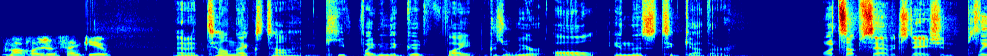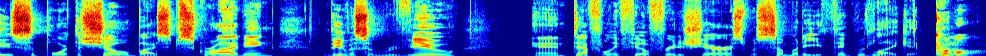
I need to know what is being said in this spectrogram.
My pleasure. Thank you. And until next time, keep fighting the good fight because we are all in this together. What's up, Savage Nation? Please support the show by subscribing, leave us a review, and definitely feel free to share us with somebody you think would like it. Come on!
